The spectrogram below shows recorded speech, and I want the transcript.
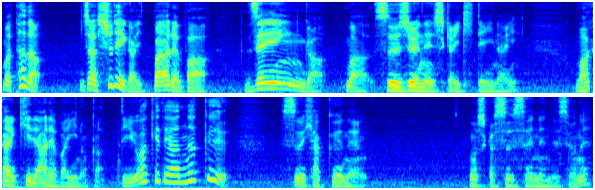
まあ、ただじゃあ種類がいっぱいあれば全員がまあ数十年しか生きていない若い木であればいいのかっていうわけではなく数百年もしくは数千年ですよね。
